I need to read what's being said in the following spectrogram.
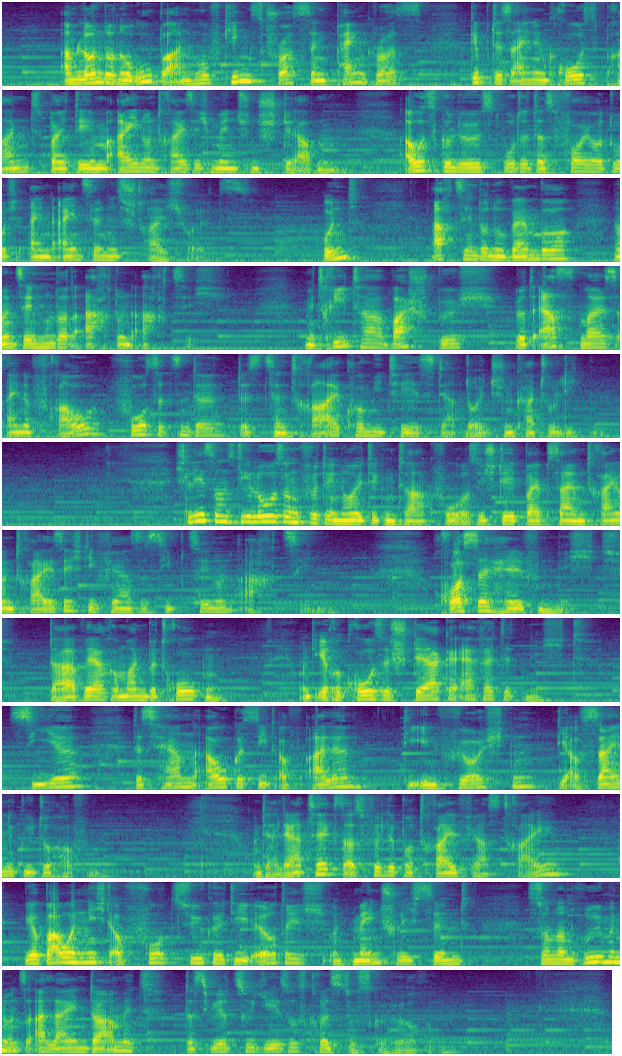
am Londoner U-Bahnhof King's Cross St. Pancras gibt es einen Großbrand, bei dem 31 Menschen sterben. Ausgelöst wurde das Feuer durch ein einzelnes Streichholz. Und 18. November 1988. Mit Rita Waschbüch wird erstmals eine Frau Vorsitzende des Zentralkomitees der deutschen Katholiken. Ich lese uns die Losung für den heutigen Tag vor. Sie steht bei Psalm 33, die Verse 17 und 18. Rosse helfen nicht, da wäre man betrogen, und ihre große Stärke errettet nicht. Siehe, des Herrn Auge sieht auf alle, die ihn fürchten, die auf seine Güte hoffen. Und der Lehrtext aus Philipper 3, Vers 3. Wir bauen nicht auf Vorzüge, die irdisch und menschlich sind, sondern rühmen uns allein damit, dass wir zu Jesus Christus gehören.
